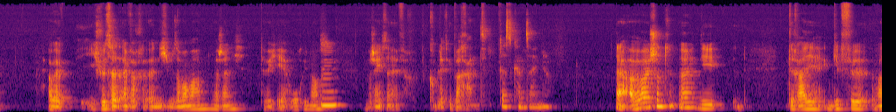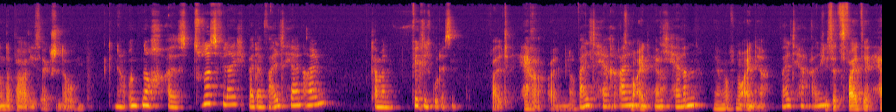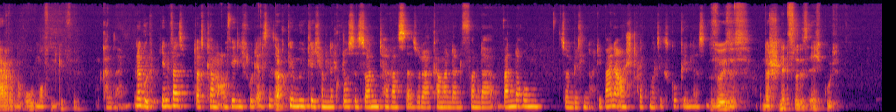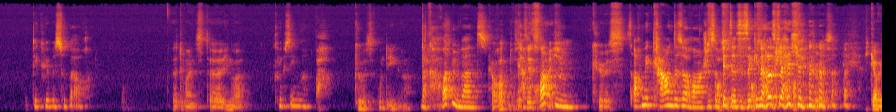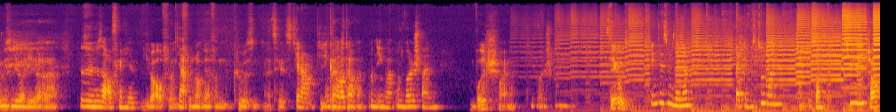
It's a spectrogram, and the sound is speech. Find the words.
Aber ich würde es halt einfach äh, nicht im Sommer machen, wahrscheinlich. Da würde ich eher hoch hinaus. Mhm. Wahrscheinlich ist es einfach komplett überrannt. Das kann sein, ja. Ja, aber war schon äh, die drei Gipfel-Wanderparadies-Action da oben. Genau. Und noch als Zusatz vielleicht, bei der Waldherrenalm kann man wirklich gut essen. Waldherralm, glaube Waldherralm, nur ein Herr. nicht Herren. ich. Wir haben auf nur einen Herr. Waldherralm. Schließt der zweite Herr noch oben auf dem Gipfel. Kann sein. Na gut, jedenfalls, dort kann man auch wirklich gut essen. Ist Ja. auch gemütlich, haben eine große Sonnenterrasse. Also da kann man dann von der Wanderung so ein bisschen noch die Beine ausstrecken und sich gut gehen lassen. So ist es. Und das Schnitzel ist echt gut. Die Kürbissuppe auch. Äh, Du meinst äh, Ingwer. Kürbis-Ingwer. Ach, Kürbis und Ingwer. Na, Karotten waren es. Karotten, was erzählst? Karotten. Kürbis. Ist auch mit K und das Orange. Also Aus- bitte, es ist ja genau das Gleiche. Ich glaube, wir müssen lieber hier Müssen wir besser aufhören hier. äh, lieber aufhören, Ja. bevor du noch mehr von Kürbissen erzählst. Genau. Die und gar nicht da waren. Und Ingwer und Wollschwein. Wollschweine. Die Wollschweine. Sehr gut. In diesem Sinne, danke fürs Zuhören. Und bis dann. Tschüss. Ciao.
